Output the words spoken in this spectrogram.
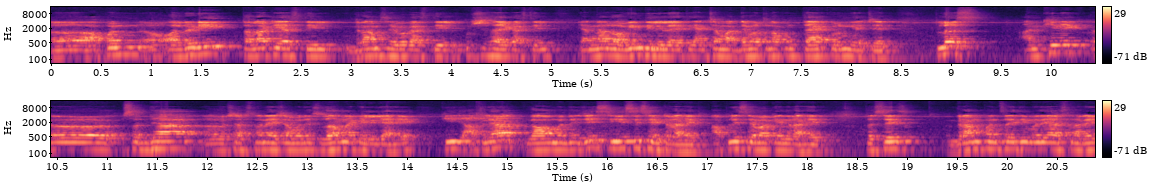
आपण ऑलरेडी तलाठी असतील ग्रामसेवक असतील कृषी सहाय्यक असतील यांना लॉग इन दिलेले आहेत यांच्या माध्यमातून आपण तयार करून घ्यायचे आहेत. प्लस आणखीन एक सध्या शासनाने याच्यामध्ये सुधारणा केलेली आहे की आपल्या गावामध्ये जे सी एस सी सेंटर आहेत आपले सेवा केंद्र आहेत तसेच ग्रामपंचायतीमध्ये असणारे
